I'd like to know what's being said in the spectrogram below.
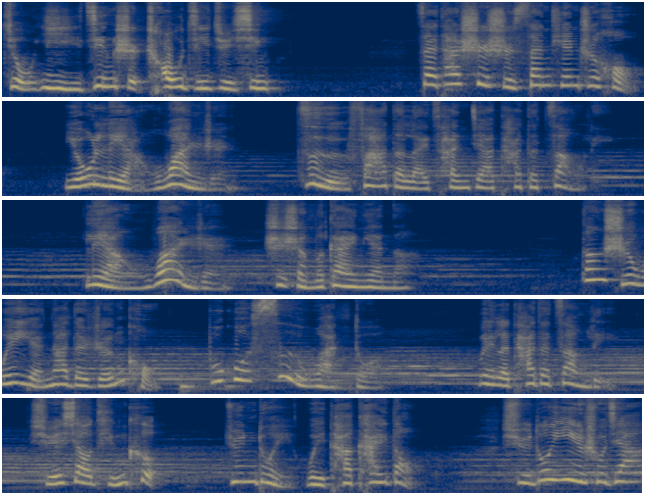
就已经是超级巨星，在他逝世三天之后，有两万人自发的来参加他的葬礼。两万人是什么概念呢？当时维也纳的人口不过四万多，为了他的葬礼，学校停课，军队为他开道，许多艺术家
